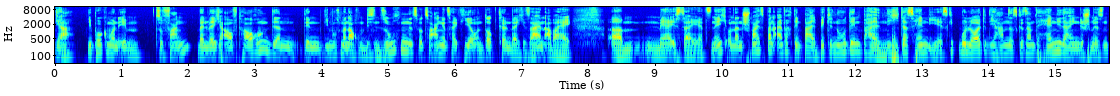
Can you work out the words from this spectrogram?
ja, die Pokémon eben zu fangen, wenn welche auftauchen. Denn, den, die muss man auch ein bisschen suchen. Es wird zwar angezeigt, hier und dort können welche sein, aber hey, ähm, mehr ist da jetzt nicht. Und dann schmeißt man einfach den Ball. Bitte nur den Ball, nicht das Handy. Es gibt wohl Leute, die haben das gesamte Handy dahingeschmissen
